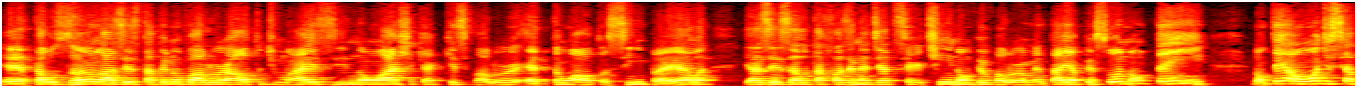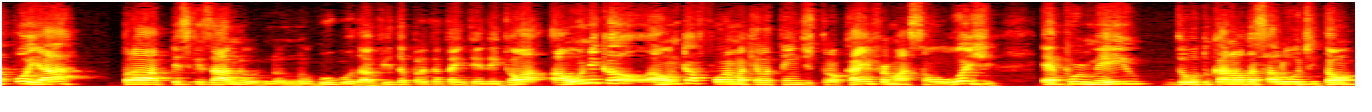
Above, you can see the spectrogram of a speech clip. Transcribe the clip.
está é, usando, às vezes está vendo um valor alto demais e não acha que, que esse valor é tão alto assim para ela, e às vezes ela está fazendo a dieta certinha e não vê o valor aumentar, e a pessoa não tem, não tem aonde se apoiar para pesquisar no, no, no, Google da vida para tentar entender. Então, a, a, única, a única forma que ela tem de trocar informação hoje é por meio do, do canal da saúde. Então,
